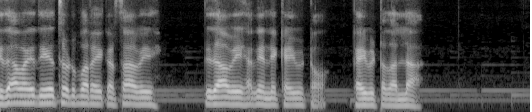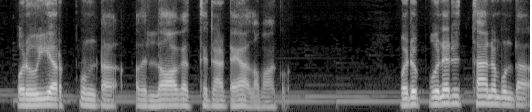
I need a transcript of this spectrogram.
പിതാവായ ദൈവത്തോട് പറയും കർത്താവേ പിതാവേ അങ്ങനെ കൈവിട്ടോ? കൈവിട്ടതല്ല. ഒരു ഉയർപ്പുണ്ട് അത് ലോകത്തിന് അടയാളമാകും. ഒരു പുനരുത്ഥാനമുണ്ട്.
